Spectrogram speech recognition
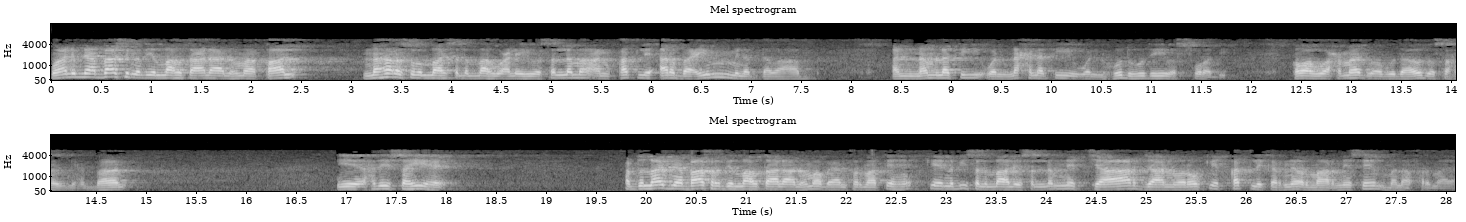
وعن ابن عباس رضی اللہ تعالی عنہما قال، نہا رسول اللہ صلی اللہ علیہ وسلم عن قتل اربع من الدواب النملتی والنحلتی والهدهد والصردی رواه احمد و ابو داود و صاحب ابن حبان۔ یہ حدیث صحیح ہے۔ عبداللہ ابن عباس رضی اللہ تعالی عنہما بیان فرماتے ہیں کہ نبی صلی اللہ علیہ وسلم نے چار جانوروں کے قتل کرنے اور مارنے سے منع فرمایا۔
